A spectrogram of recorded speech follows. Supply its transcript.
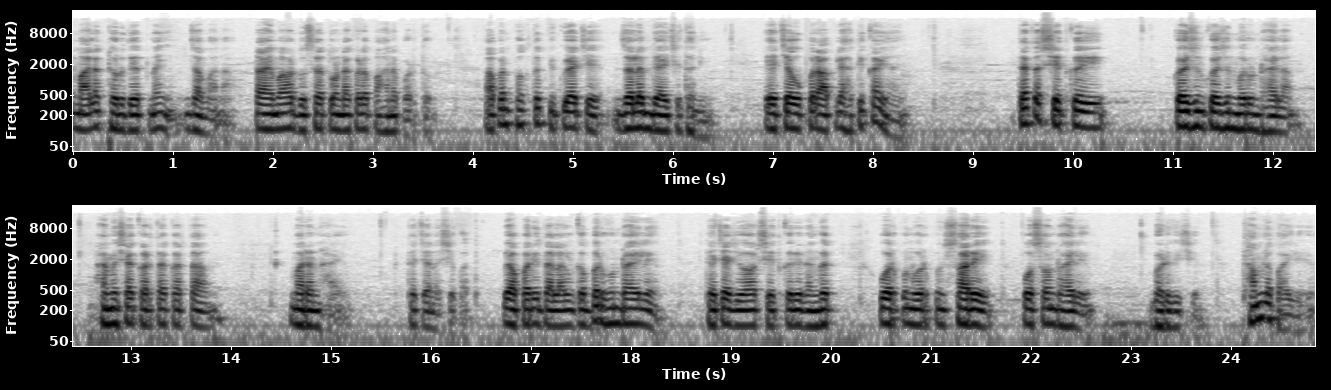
मालक ठरू देत नाही जमाना. टायमावर दुसऱ्या तोंडाकडे पाहणं पडतं. आपण फक्त पिकव्याचे जलम द्यायचे धनी. याच्या उपर आपल्या हाती काही नाही. त्याचा शेतकरी कैजून कैजून मरून राहिला. हमेशा करता करता मरण आहे त्याच्या नशिबात. व्यापारी दलाल गब्बर होऊन राहिले. त्याच्या जीवावर शेतकरी रंगत वरपून वरपून सारे पोसवून राहिले. भडवीचे. थांबलं पाहिजे.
